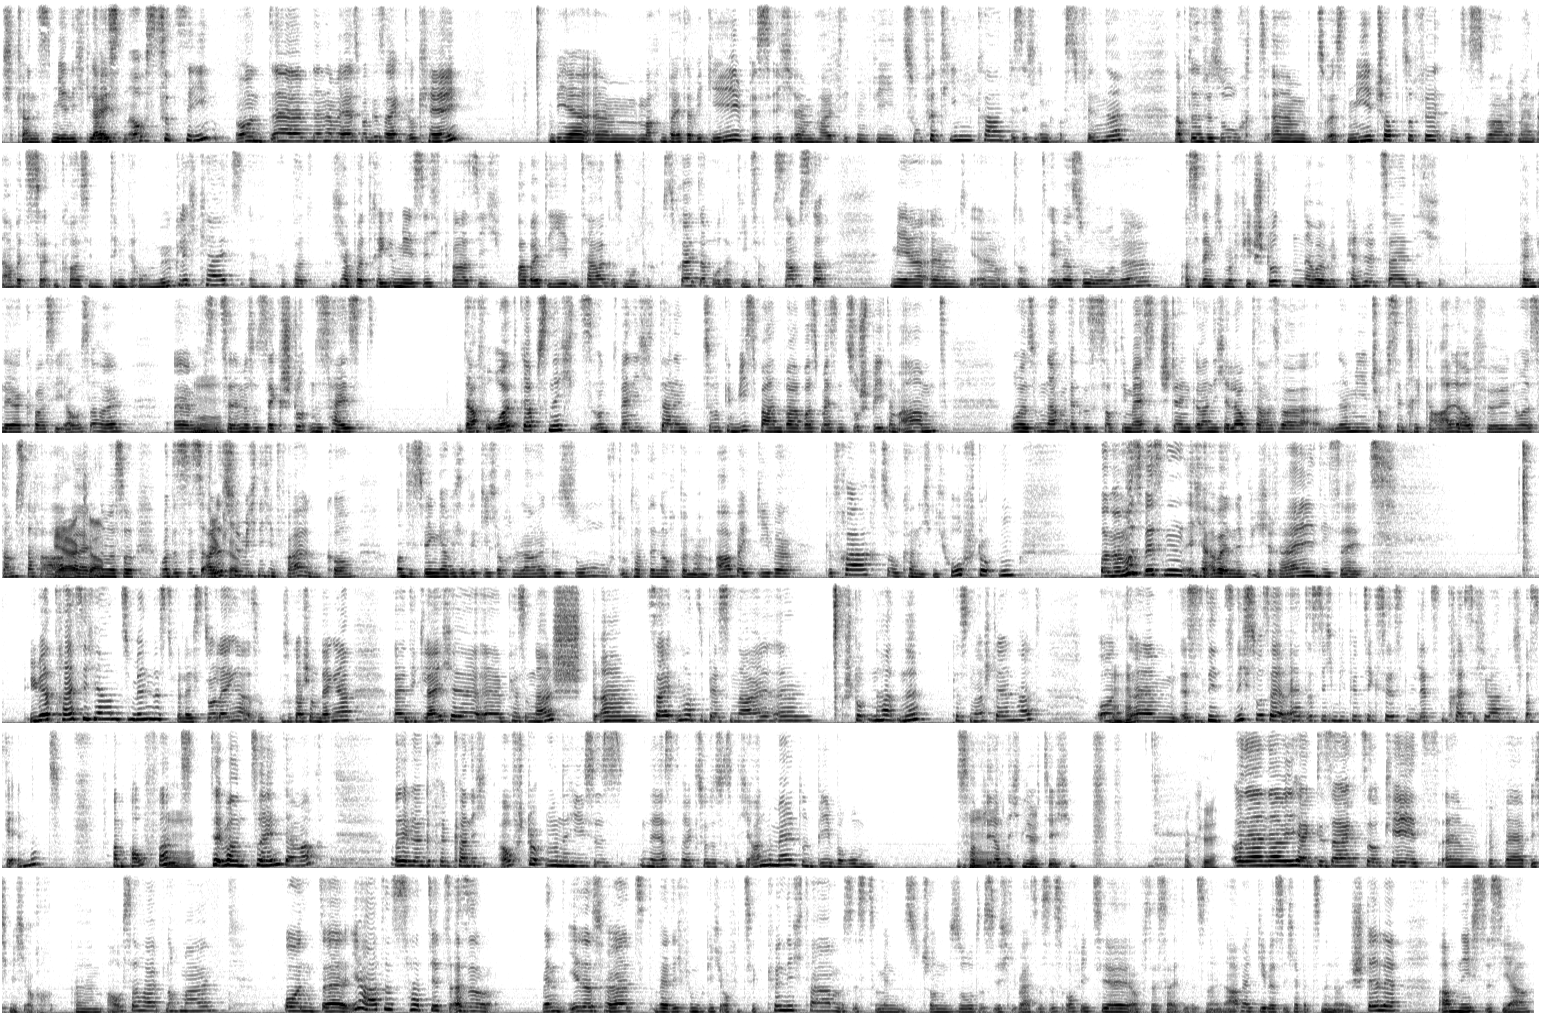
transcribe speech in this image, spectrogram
Ich kann es mir nicht leisten, auszuziehen. Und ähm, dann haben wir erstmal gesagt, okay, wir ähm, machen weiter WG, bis ich ähm, halt irgendwie zuverdienen kann, bis ich irgendwas finde. Habe dann versucht, ähm, zuerst einen Minijob zu finden. Das war mit meinen Arbeitszeiten quasi ein Ding der Unmöglichkeit. Äh, halt, ich habe halt regelmäßig quasi, ich arbeite jeden Tag, also Montag bis Freitag oder Dienstag bis Samstag mehr ähm, und, und immer so, ne? Also denke ich immer vier Stunden, aber mit Pendelzeit, ich pendle ja quasi außerhalb, ähm, mhm. sind dann immer so sechs Stunden. Das heißt, da vor Ort gab es nichts und wenn ich dann in, zurück in Wiesbaden war, war es meistens so spät am Abend, oder so Nachmittag, dass es auch die meisten Stellen gar nicht erlaubt haben. Es war, ne, Minijobs sind Regale auffüllen oder Samstag arbeiten ja, oder so. Und das ist alles ja, für mich nicht in Frage gekommen. Und deswegen habe ich dann wirklich auch lange gesucht und habe dann auch bei meinem Arbeitgeber gefragt, so kann ich nicht hochstocken. Und man muss wissen, ich arbeite in einer Bücherei, die seit über 30 Jahren zumindest, vielleicht so länger, also sogar schon länger, äh, die gleiche äh, Personalzeiten ähm, hat, die Personalstunden ähm, hat, ne? Personalstellen hat. Und mhm. ähm, es ist nicht, nicht so, als hätte sich im Bibliothekswesen in den letzten 30 Jahren nicht was geändert am Aufwand, mhm. den man dahinter macht. Und ich habe dann gefragt, kann ich aufstocken? Und dann hieß es in der ersten Reaktion, das ist nicht angemeldet und B, warum? Das habt ihr mhm, doch nicht okay. nötig. Okay. Und dann habe ich halt gesagt, so, okay, jetzt ähm, bewerbe ich mich auch ähm, außerhalb nochmal. Und äh, ja, das hat jetzt, also wenn ihr das hört, werde ich vermutlich offiziell gekündigt haben. Es ist zumindest schon so, dass ich weiß, es ist offiziell auf der Seite des neuen Arbeitgebers. Ich habe jetzt eine neue Stelle am nächstes Jahr.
